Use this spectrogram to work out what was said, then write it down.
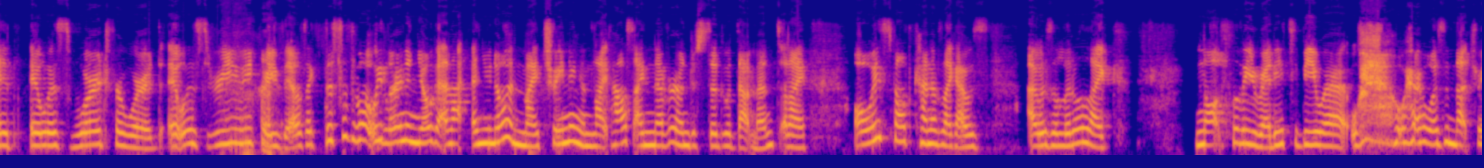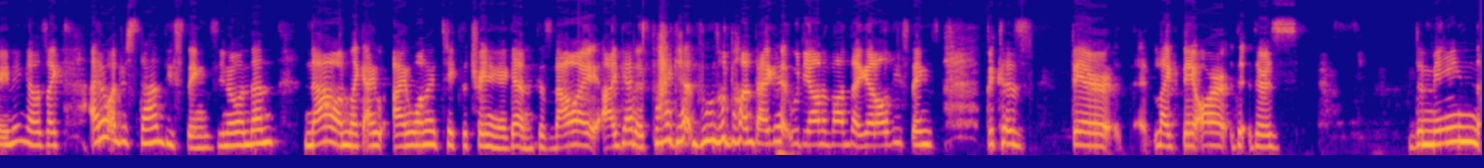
It it was word for word. It was really crazy. I was like this is what we learn in yoga. And I, and you know in my training in lighthouse i never understood what that meant. And i always felt kind of like i was i was a little like not fully ready to be where, where where I was in that training. I was like, I don't understand these things, you know. And then now I'm like, I, I want to take the training again because now I I get it. I get Mula I get Uddiyana I get all these things because they're like they are. There's the main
